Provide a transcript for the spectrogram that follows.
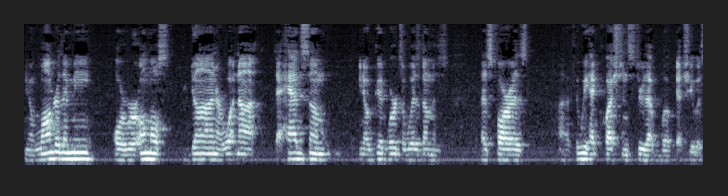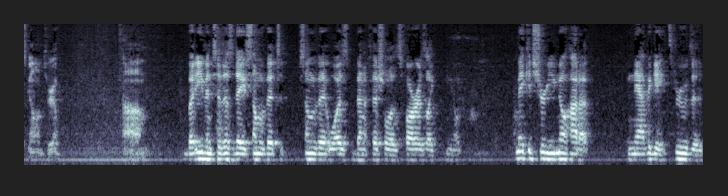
you know, longer than me, or were almost done or whatnot. That had some you know good words of wisdom as as far as uh, if we had questions through that book that she was going through. Um, but even to this day, some of it some of it was beneficial as far as like you know making sure you know how to navigate through the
